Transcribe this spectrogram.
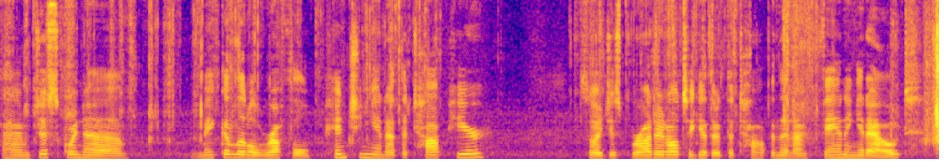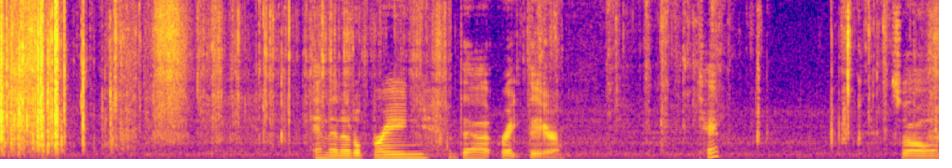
I'm just going to make a little ruffle pinching it at the top here. So I just brought it all together at the top and then I'm fanning it out. And then it'll bring that right there. Okay. So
